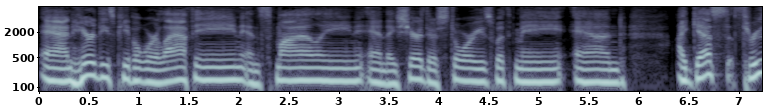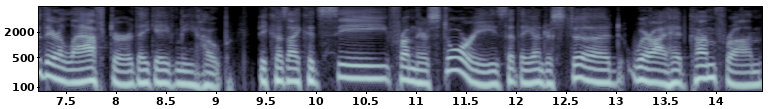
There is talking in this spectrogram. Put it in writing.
And here these people were laughing and smiling and they shared their stories with me. And I guess through their laughter, they gave me hope because I could see from their stories that they understood where I had come from.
